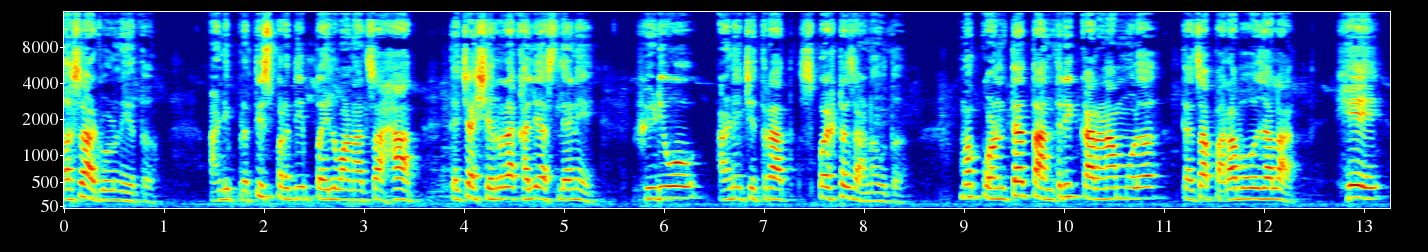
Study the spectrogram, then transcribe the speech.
असं आढळून येतं. आणि प्रतिस्पर्धी पैलवानाचा हात त्याच्या शरीराखाली असल्याने व्हिडिओ आणि चित्रात स्पष्ट जाणवतं. मग कोणत्या तांत्रिक कारणामुळं त्याचा पराभव झाला हे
